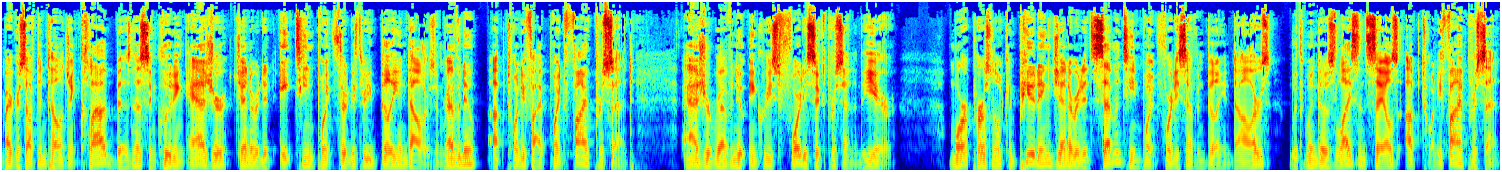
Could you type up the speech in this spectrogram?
Microsoft Intelligent Cloud business, including Azure, generated $18.33 billion in revenue, up 25.5%. Azure revenue increased 46% in the year. More personal computing generated $17.47 billion, with Windows license sales up 25%.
